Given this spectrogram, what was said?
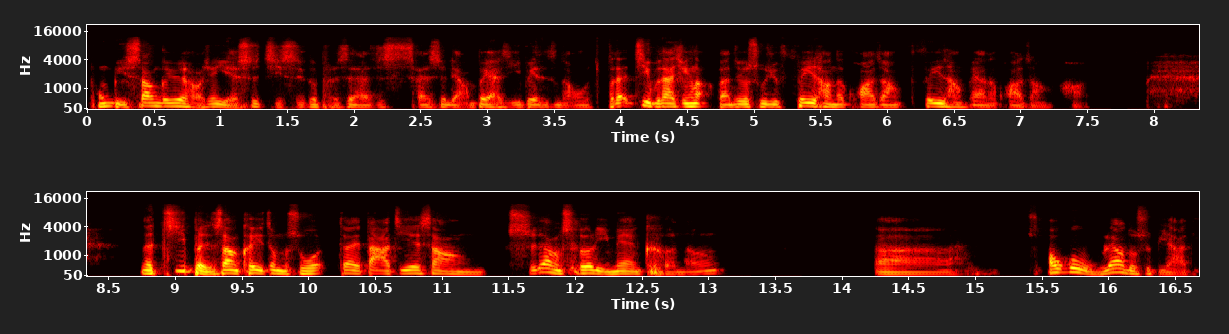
同比上个月好像也是几十个 percent 还是还是两倍还是一倍的增长，我不太记不太清了。反正这个数据非常的夸张，非常非常的夸张啊。那基本上可以这么说，在大街上十辆车里面可能。啊，超过五辆都是比亚迪，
